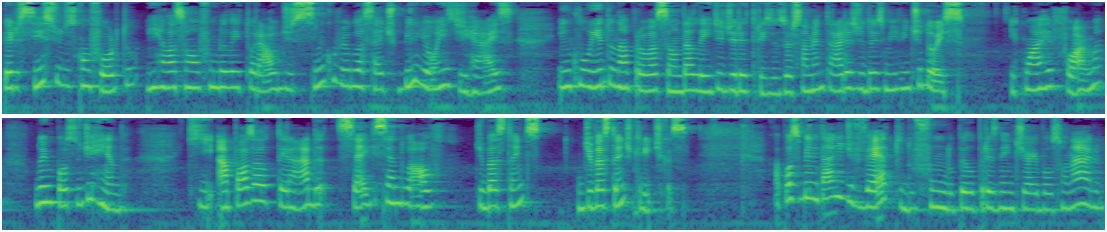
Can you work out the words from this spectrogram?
persiste o desconforto em relação ao fundo eleitoral de 5,7 bilhões de reais incluído na aprovação da Lei de Diretrizes Orçamentárias de 2022 e com a reforma do imposto de renda, que, após alterada, segue sendo alvo de, bastantes, de bastante críticas. A possibilidade de veto do fundo pelo presidente Jair Bolsonaro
